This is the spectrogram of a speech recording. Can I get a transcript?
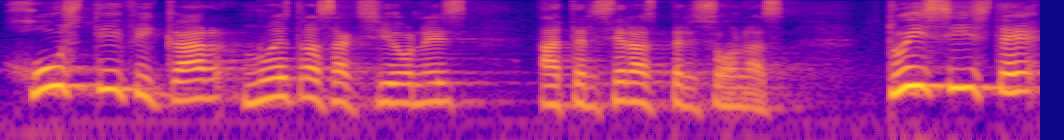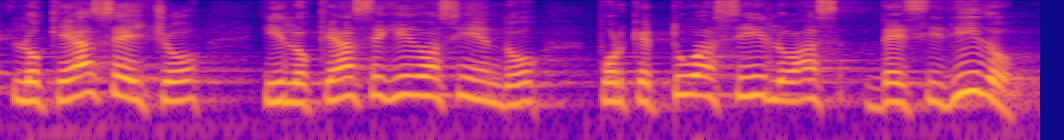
justificar nuestras acciones a terceras personas. Tú hiciste lo que has hecho y lo que has seguido haciendo porque tú así lo has decidido.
